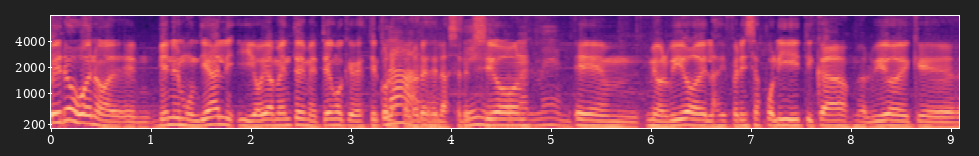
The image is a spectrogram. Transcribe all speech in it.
pero bueno, eh, viene el mundial y obviamente me tengo que vestir con los colores de la selección. Eh, me olvido de las diferencias políticas, me olvido de que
